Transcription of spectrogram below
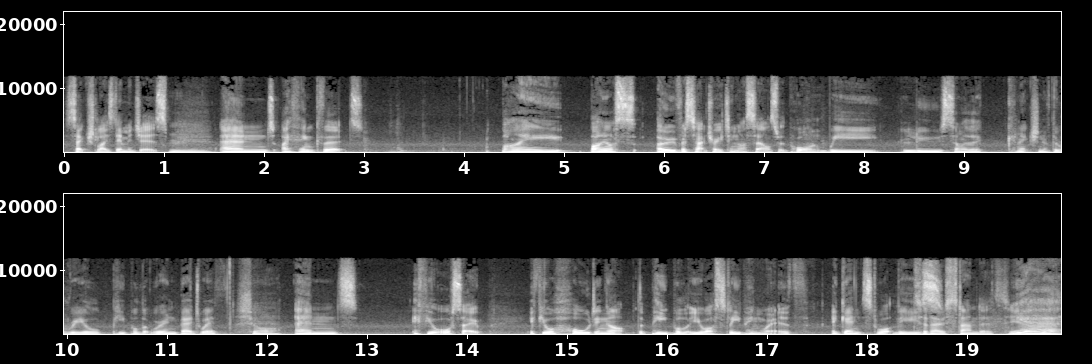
sexualized images. Mm. And I think that by by us oversaturating ourselves with porn, we lose some of the connection of the real people that we're in bed with. Sure. And if you're also if you're holding up the people that you are sleeping with against what these To those standards. yeah. Yeah.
